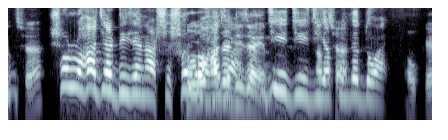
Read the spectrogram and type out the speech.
আচ্ছা। ষোলো হাজার ডিজাইন আসছে ষোলো 16,000 হাজার জি জি জি আচ্ছা। আপনাদের দোয়ায়। ওকে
